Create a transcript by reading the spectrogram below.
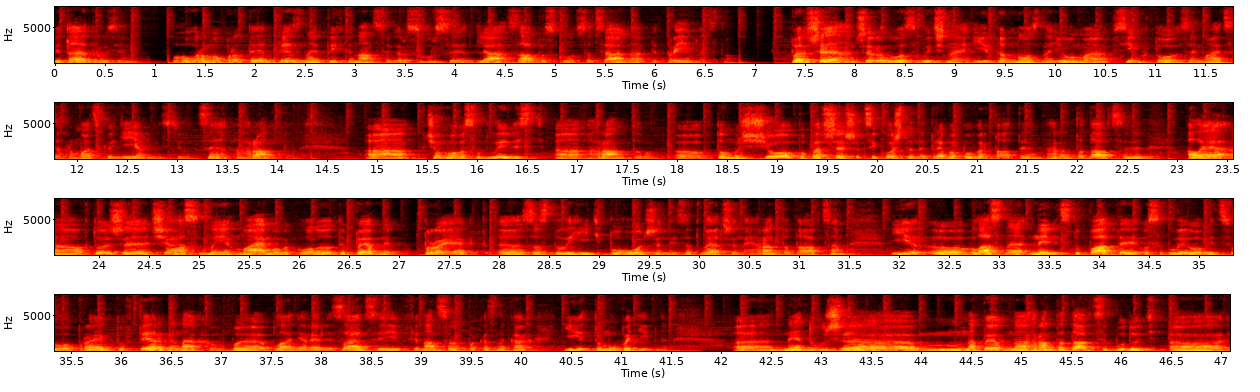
Вітаю, друзі! Поговоримо про те, де знайти фінансові ресурси для запуску соціального підприємництва. Перше джерело звичне і давно знайоме всім, хто займається громадською діяльністю це гранти. В чому особливість гранту? В тому, що, по-перше, що ці кошти не треба повертати грантодавцеві, але в той же час ми маємо виконувати певний проект, е, заздалегідь погоджений, затверджений грантодавцем, і, е, власне, не відступати особливо від цього проекту в термінах, в плані реалізації, в фінансових показниках і тому подібне. Е, Не дуже, напевно, грантодавці будуть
